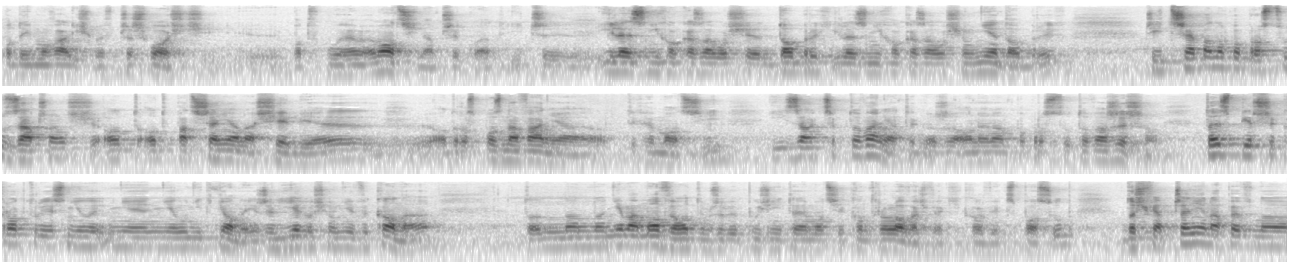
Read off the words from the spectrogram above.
podejmowaliśmy w przeszłości e, pod wpływem emocji na przykład i czy ile z nich okazało się dobrych, ile z nich okazało się niedobrych. Czyli trzeba no po prostu zacząć od, od patrzenia na siebie, od rozpoznawania tych emocji i zaakceptowania tego, że one nam po prostu towarzyszą. To jest pierwszy krok, który jest nie, nie, nieunikniony. Jeżeli jego się nie wykona, to no, no nie ma mowy o tym, żeby później te emocje kontrolować w jakikolwiek sposób. Doświadczenie na pewno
